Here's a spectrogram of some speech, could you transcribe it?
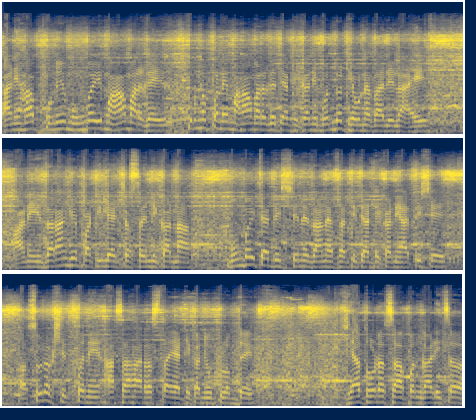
आणि हा पुणे मुंबई महामार्ग आहे. पूर्णपणे महामार्ग त्या ठिकाणी बंद ठेवण्यात आलेला आहे. आणि जरांगे पाटील यांच्या सैनिकांना मुंबईच्या दिशेने जाण्यासाठी त्या ठिकाणी अतिशय सुरक्षितपणे असा हा रस्ता या ठिकाणी उपलब्ध आहे. ह्या थोडंसं आपण गाडीचं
